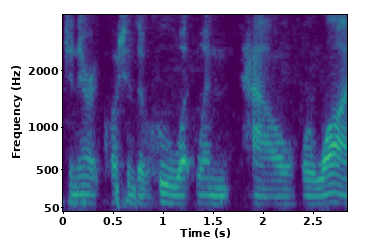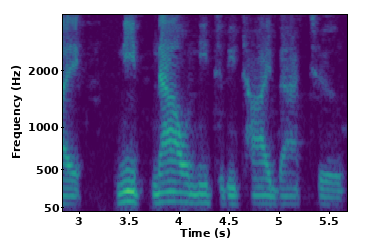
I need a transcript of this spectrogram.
generic questions of who what when how or why need now need to be tied back to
